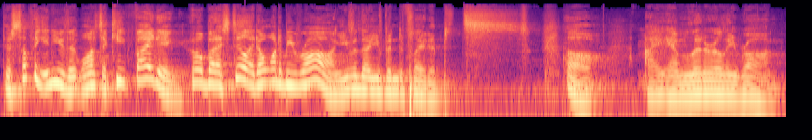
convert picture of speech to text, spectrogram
There's something in you that wants to keep fighting. Oh, but I still, I don't want to be wrong, even though you've been deflated. Oh, I am literally wrong.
